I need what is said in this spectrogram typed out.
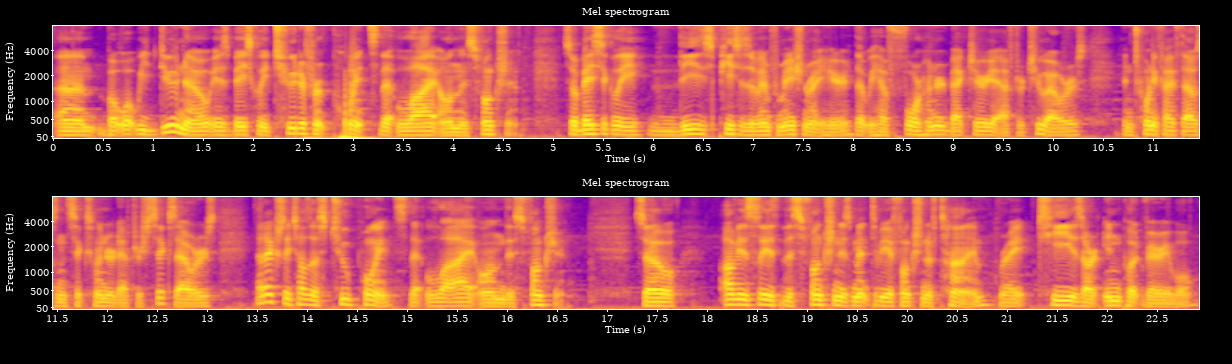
Um, but what we do know is basically two different points that lie on this function. So basically these pieces of information right here that we have 400 bacteria after two hours and 25,600 after six hours that actually tells us two points that lie on this function. So Obviously, this function is meant to be a function of time, right? t is our input variable.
